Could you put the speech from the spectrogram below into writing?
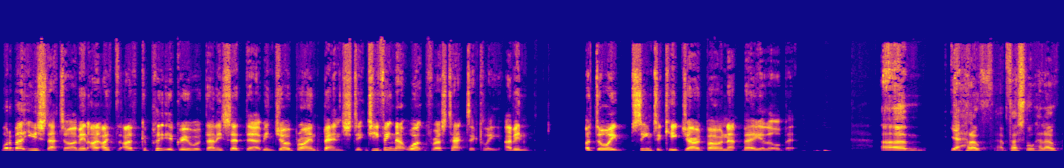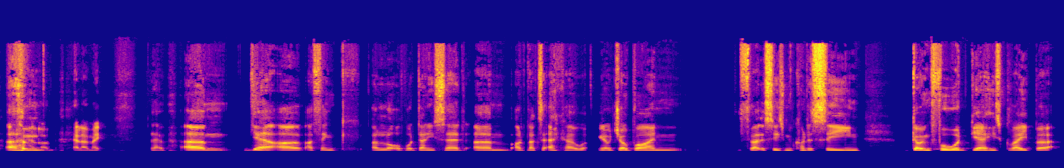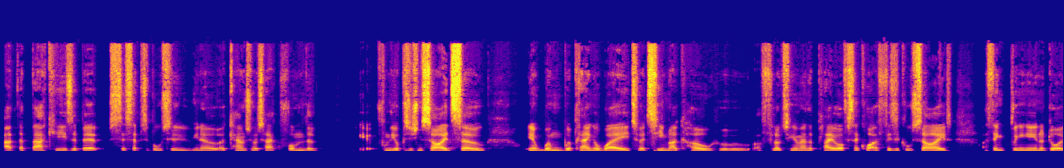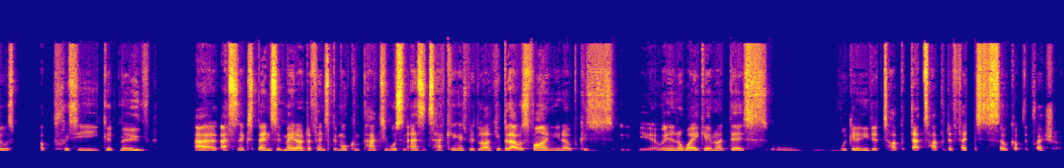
What about you, Stato? I mean, I, I, I completely agree with what Danny said there. I mean, Joe Bryan bench. Do, do you think that worked for us tactically? I mean, Odoi seemed to keep Jarrod Bowen at bay a little bit. Um, yeah. Hello. First of all, hello. Um, hello. hello, mate. Hello. Um, yeah, uh, I think a lot of what Danny said, um, I'd like to echo. You know, Joe Bryan throughout the season, we've kind of seen going forward. Yeah, he's great, but at the back, he's a bit susceptible to you know a counter attack from the from the opposition side. So, you know, when we're playing away to a team like Hull, who are floating around the playoffs, they're quite a physical side. I think bringing in Odoi was a pretty good move at, at an expense. It made our defense a bit more compact. It wasn't as attacking as we'd like it, but that was fine, you know, because you know in an away game like this, we're going to need a type of, that type of defense to soak up the pressure.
